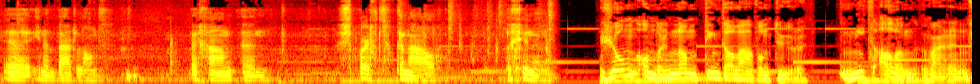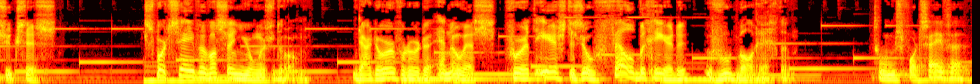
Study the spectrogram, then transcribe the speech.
eh, in het buitenland. Wij gaan een sportkanaal beginnen. John ondernam tientallen avonturen. Niet allen waren een succes. Sport 7 was zijn jongensdroom. Daardoor verloor de NOS voor het eerst de zo fel begeerde voetbalrechten. Toen Sport 7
